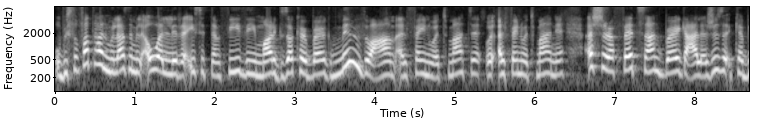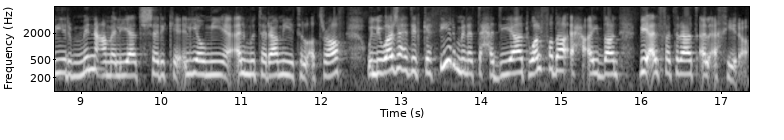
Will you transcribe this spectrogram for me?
وبصفتها الملازم الأول للرئيس التنفيذي مارك زوكربيرغ منذ عام 2008 أشرفت ساندبرغ على جزء كبير من عمليات الشركة اليومية المترامية الأطراف واللي واجهت الكثير من التحديات والفضائح أيضا بالفترات الأخيرة.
